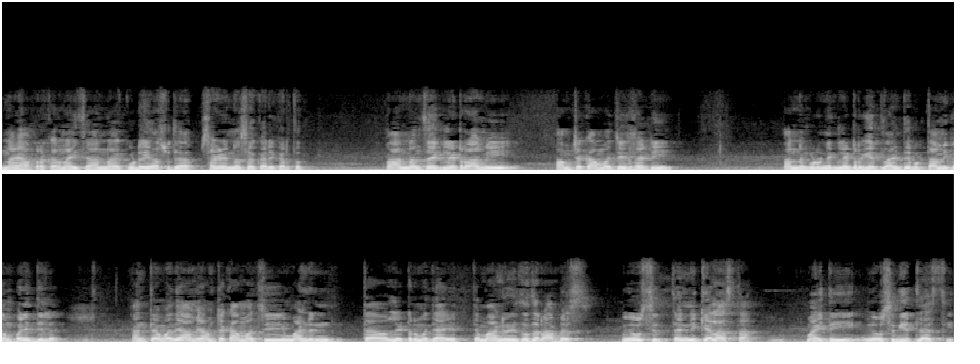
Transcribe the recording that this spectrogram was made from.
नाही हा प्रकार नाहीच आहे. अण्णा कुठेही असू द्या सगळ्यांना सहकार्य करतात. अण्णांचं एक लेटर आम्ही आमच्या कामाच्या याच्यासाठी अण्णांकडून एक लेटर घेतलं आणि ते फक्त आम्ही कंपनीत दिलं. आणि त्यामध्ये आम्ही आमच्या कामाची मांडणी त्या लेटरमध्ये आहेत. त्या मांडणीचा जर अभ्यास व्यवस्थित त्यांनी केला असता. माहिती व्यवस्थित घेतली असती.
